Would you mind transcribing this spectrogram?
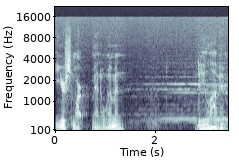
you're smart, men and women. Do you love Him?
